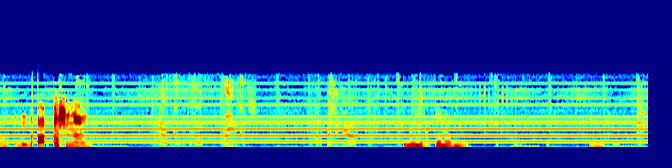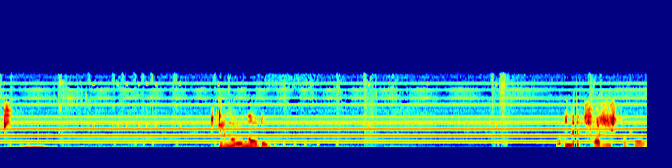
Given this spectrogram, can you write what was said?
I have a moment to help. Greetings. Kinda busy here. Cristiano Ronaldo. О, не творишь с тобой.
